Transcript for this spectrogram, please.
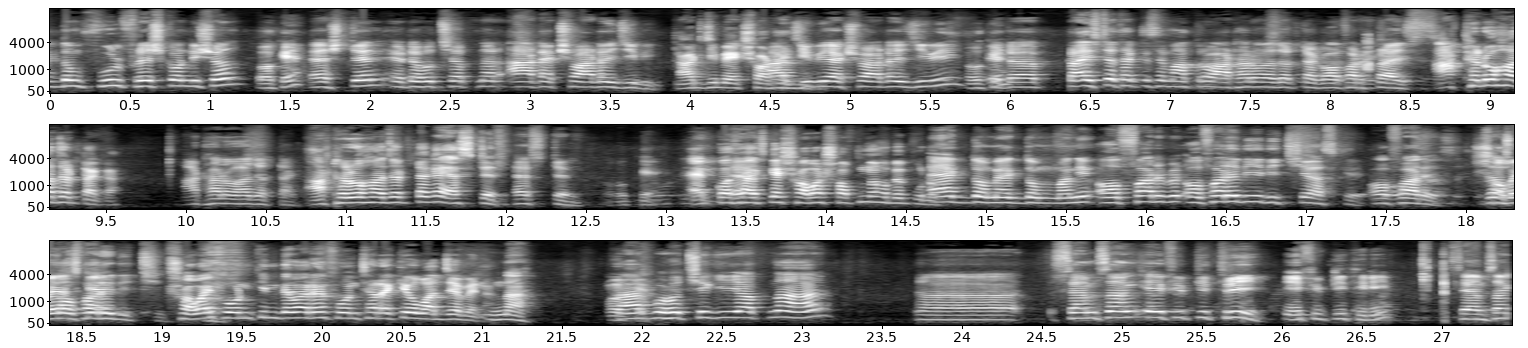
একদম full fresh condition okay S ten এটা হচ্ছে আপনার আট একশো আঠাশ জিবি আট জিবি একশো আট আঠাশ জিবি জিবি একশো আঠাশ জিবি Okay. এটা প্রাইসটা থাকতেছে মাত্র আঠারো হাজার টাকা অফার প্রাইস আঠারো হাজার টাকা। আঠারো হাজার টাকা। আঠারো হাজার টাকা এস টেন ওকে এক কথা আজকে সবার স্বপ্ন হবে পুরো। একদম একদম। মানে অফার অফারে দিয়ে দিচ্ছি আজকে অফারে সবাই অফারে দিচ্ছি। সবাই ফোন কিনতে পারবে ফোন ছাড়া কেউ বাদ যাবে না। না। তারপর হচ্ছে কি আপনার Samsung A fifty three A fifty three Samsung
